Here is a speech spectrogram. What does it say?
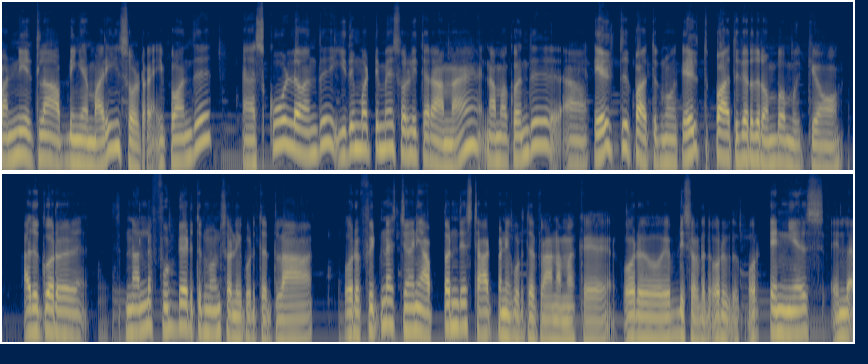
பண்ணியிருக்கலாம் அப்படிங்கிற மாதிரி சொல்கிறேன் இப்போ வந்து ஸ்கூலில் வந்து இது மட்டுமே சொல்லித்தராமல் நமக்கு வந்து ஹெல்த்து பார்த்துக்கணும் ஹெல்த் பார்த்துக்கிறது ரொம்ப முக்கியம். அதுக்கு ஒரு நல்ல ஃபுட் எடுத்துக்கணும்னு சொல்லி கொடுத்துருக்கலாம். ஒரு ஃபிட்னஸ் ஜேர்னி அப்போருந்தே ஸ்டார்ட் பண்ணி கொடுத்துருக்கலாம் நமக்கு. ஒரு எப்படி சொல்கிறது ஒரு ஒரு டென் இயர்ஸ் இல்லை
